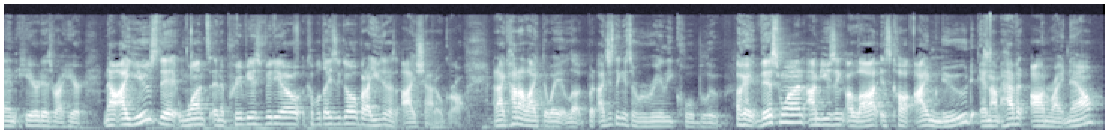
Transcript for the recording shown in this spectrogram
And here it is right here. Now, I used it once in a previous video a couple days ago, but I used it as eyeshadow, girl. And I kind of like the way it looked, but I just think it's a really cool blue. Okay, this one I'm using a lot. It's called I'm Nude, and I have it on right now.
